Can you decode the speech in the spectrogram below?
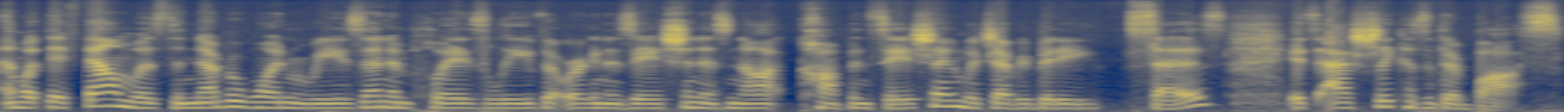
And what they found was the number one reason employees leave the organization is not compensation, which everybody says. It's actually because of their boss.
